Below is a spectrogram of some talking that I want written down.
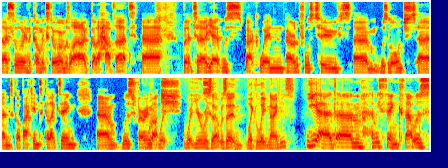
I saw in the comic store and was like, I've got to have that. Uh, but uh, yeah, it was back when Power of the Force 2 um, was launched and got back into collecting. Um, was very What- much. What, what year was that? Was that in like late nineties? Yeah, um, let me think. That was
